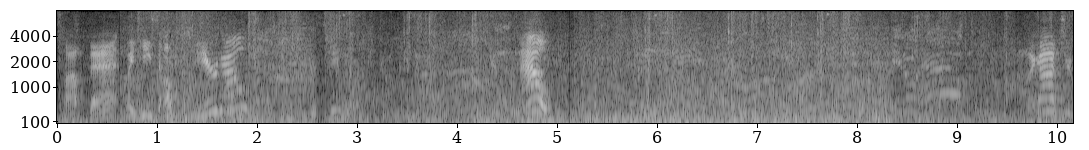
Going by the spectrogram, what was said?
Pop that. Wait, he's up here now? Good teamwork. Ow! I got you!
